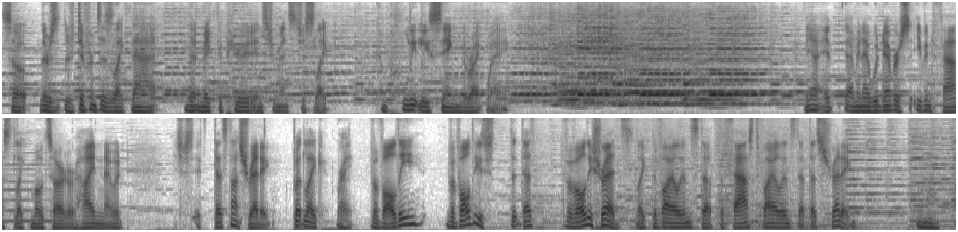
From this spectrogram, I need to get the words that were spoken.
So there's there's differences like that that make the period instruments just like completely sing the right way. Yeah, it, I mean, I would never even fast like Mozart or Haydn. I would just it, that's not shredding. But like right, Vivaldi, Vivaldi's that, that Vivaldi shreds like the violin stuff, the fast violin stuff. That's shredding. Mm-hmm.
